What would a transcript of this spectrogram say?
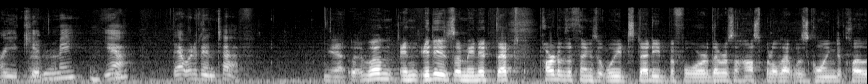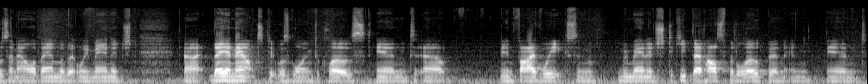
Are you kidding me? Mm-hmm. Yeah, that would have been tough. Yeah, well, and it is. I mean, it, that's part of the things that we had studied before. There was a hospital that was going to close in Alabama that we managed. Uh, they announced it was going to close, and uh, in five weeks, and we managed to keep that hospital open. And and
